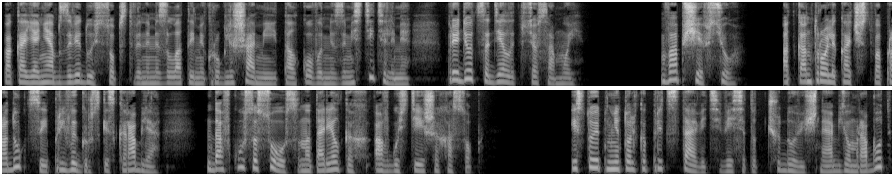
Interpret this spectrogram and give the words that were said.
пока я не обзаведусь собственными золотыми кругляшами и толковыми заместителями, придется делать все самой. Вообще все. От контроля качества продукции при выгрузке с корабля до вкуса соуса на тарелках августейших особ. И стоит мне только представить весь этот чудовищный объем работ,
